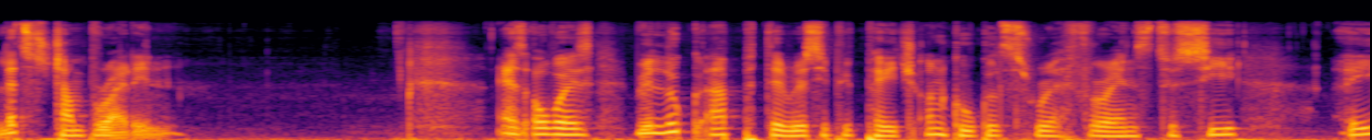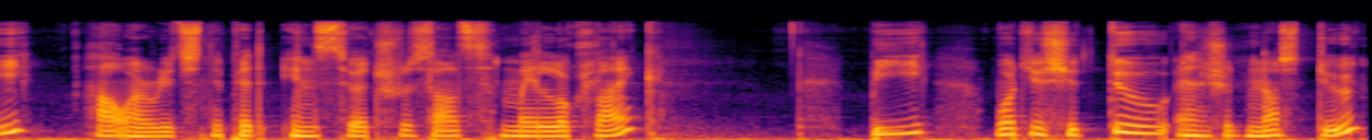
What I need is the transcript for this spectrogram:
Let's jump right in. As always, we look up the recipe page on Google's reference to see A how a rich snippet in search results may look like, B, what you should do and should not do,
